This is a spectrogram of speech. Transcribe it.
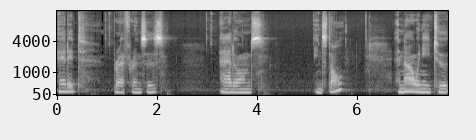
Edit, Preferences, Add-ons, Install. And now we need to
